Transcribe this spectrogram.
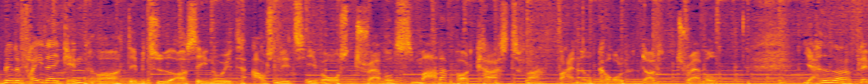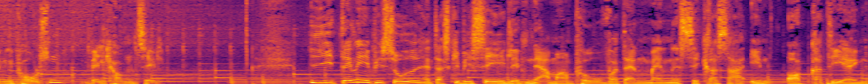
bliver det fredag igen, og det betyder også endnu et afsnit i vores Travel Smarter podcast fra finalcall.travel. Jeg hedder Flemming Poulsen. Velkommen til. I denne episode, der skal vi se lidt nærmere på, hvordan man sikrer sig en opgradering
